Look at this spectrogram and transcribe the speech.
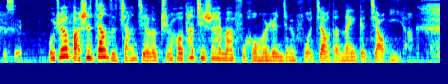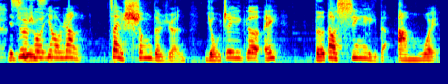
谢谢。我觉得法师这样子讲解了之后，他其实还蛮符合我们人间佛教的那个教义啊，也就是说要让。再生的人有这一个哎，得到心理的安慰，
